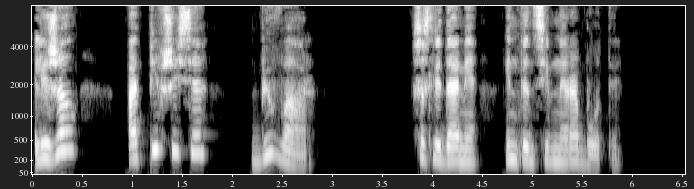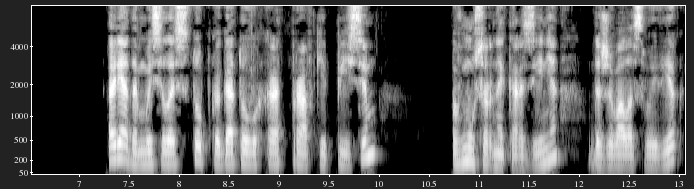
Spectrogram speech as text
лежал опившийся бювар со следами интенсивной работы. Рядом высилась стопка готовых к отправке писем, в мусорной корзине доживала свой век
